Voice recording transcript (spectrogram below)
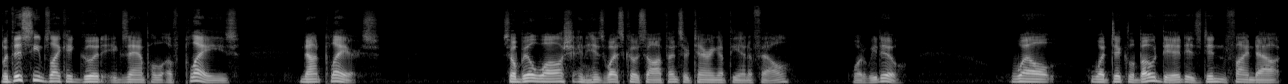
But this seems like a good example of plays, not players. So Bill Walsh and his West Coast offense are tearing up the NFL. What do we do? Well, what Dick LeBeau did is didn't find out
